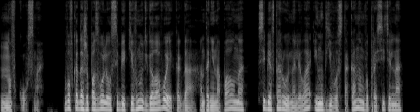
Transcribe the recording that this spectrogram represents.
Но вкусно. Вовка даже позволил себе кивнуть головой, когда Антонина Павловна себе вторую налила и над его стаканом вопросительно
